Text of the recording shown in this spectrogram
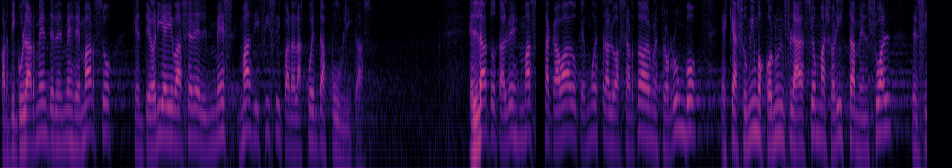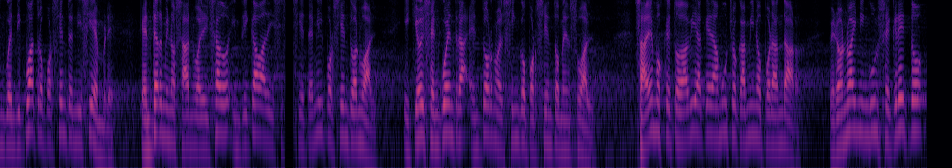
particularmente en el mes de marzo, que en teoría iba a ser el mes más difícil para las cuentas públicas. El dato tal vez más acabado que muestra lo acertado de nuestro rumbo es que asumimos con una inflación mayorista mensual del 54% en diciembre, que en términos anualizados implicaba 17.000% anual y que hoy se encuentra en torno al 5% mensual. Sabemos que todavía queda mucho camino por andar, pero no hay ningún secreto,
